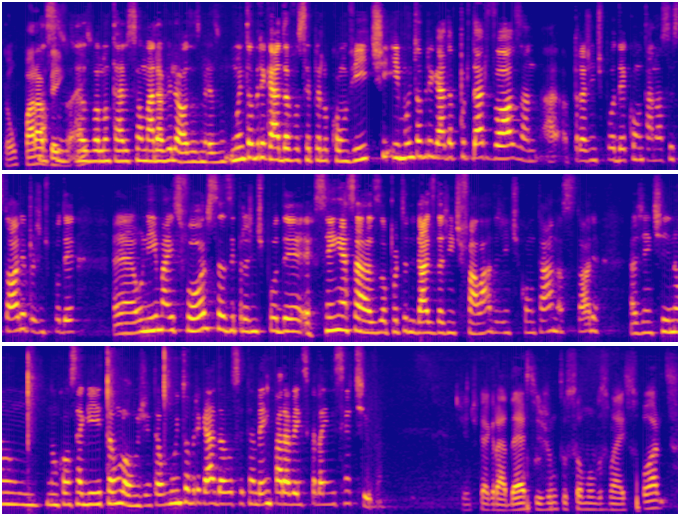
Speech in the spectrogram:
Então, parabéns. Nossa? Os voluntários são maravilhosos mesmo. Muito obrigada a você pelo convite e muito obrigada por dar voz para a gente poder contar nossa história, para a gente poder é, unir mais forças e para a gente poder, sem essas oportunidades da gente falar, da gente contar a nossa história, a gente não, não consegue ir tão longe. Então, muito obrigada a você também, parabéns pela iniciativa. A gente que agradece, juntos somos mais fortes.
